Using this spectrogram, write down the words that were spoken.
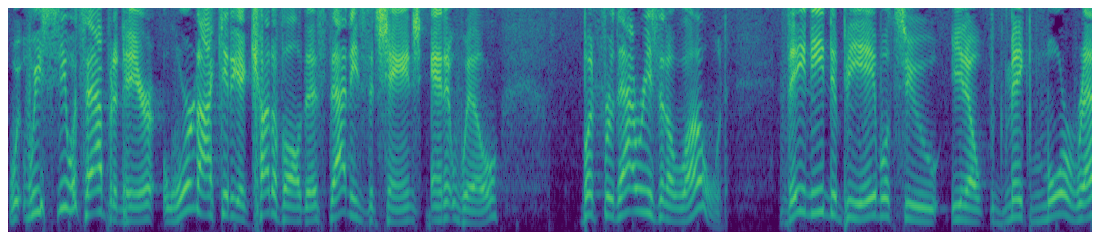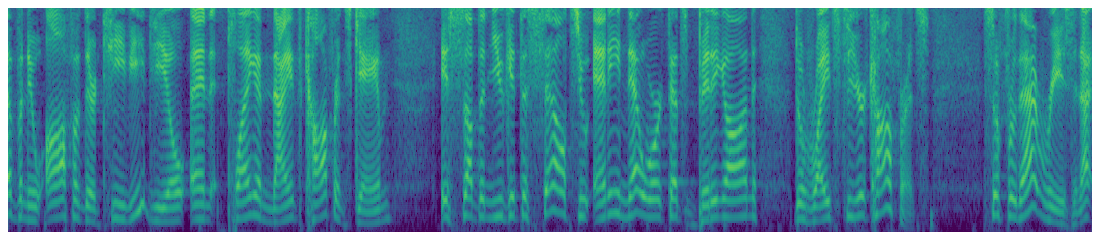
we, we see what's happening here. We're not getting a cut of all this. That needs to change, and it will. But for that reason alone, they need to be able to, you know, make more revenue off of their TV deal. And playing a ninth conference game is something you get to sell to any network that's bidding on the rights to your conference. So for that reason, I,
